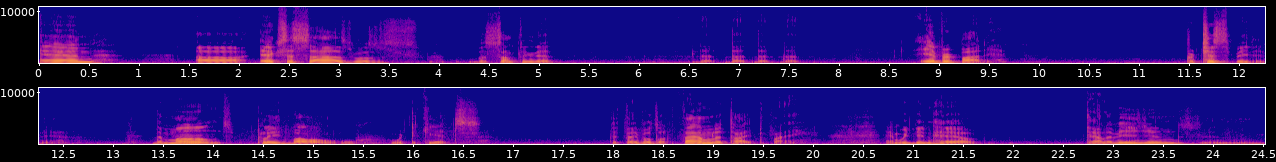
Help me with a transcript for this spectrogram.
And uh, exercise was was something that the, the, the, the everybody participated in. The moms played ball with the kids. It was a family type thing. And we didn't have televisions and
